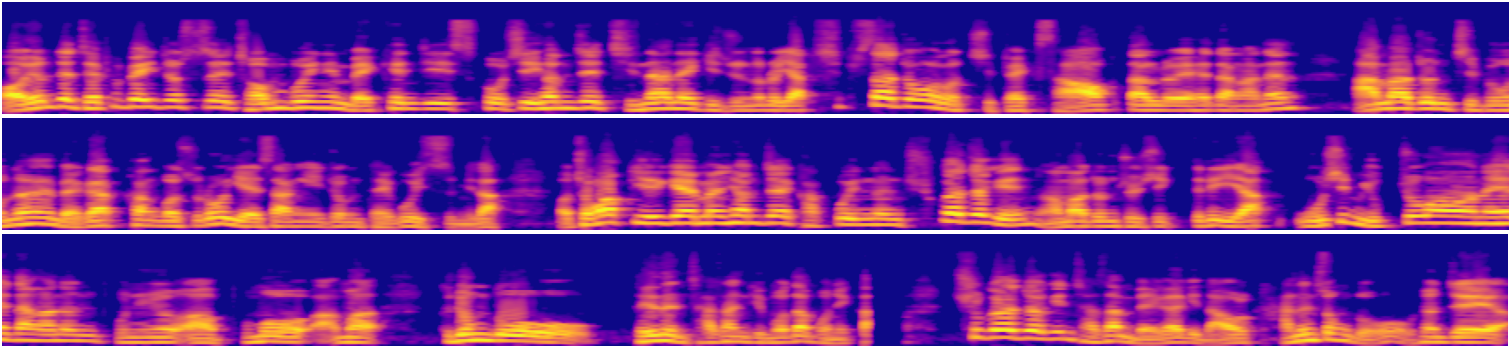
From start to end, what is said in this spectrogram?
어, 현재 제프 베이조스의 전 부인인 맥켄지 스콧이 현재 지난해 기준으로 약 14조 원어치 104억 달러에 해당하는 아마존 지분을 매각한 것으로 예상이 좀 되고 있습니다. 어, 정확히 얘기하면 현재 갖고 있는 추가적인 아마존 주식들이 약 56조 원에 해당하는 분유, 아, 부모, 아마 그 정도 되는 자산 규모다 보니까 추가적인 자산 매각이 나올 가능성도 현재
